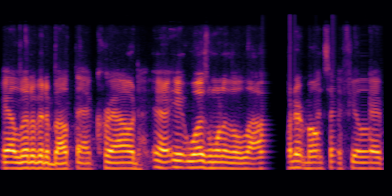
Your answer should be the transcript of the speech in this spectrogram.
Yeah, a little bit about that crowd. Uh, it was one of the louder moments I feel like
